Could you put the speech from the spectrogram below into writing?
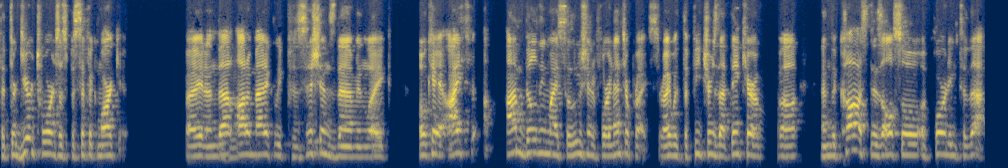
that they're geared towards a specific market right and that mm-hmm. automatically positions them in like okay i i'm building my solution for an enterprise right with the features that they care about and the cost is also according to that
